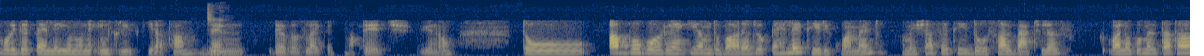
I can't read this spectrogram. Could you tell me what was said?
थोड़ी देर पहले ही उन्होंने इंक्रीज किया था then there was like a shortage you know तो अब वो बोल रहे हैं कि हम दोबारा जो पहले थी रिक्वायरमेंट हमेशा से थी दो साल बैचलर्स वालों को मिलता था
